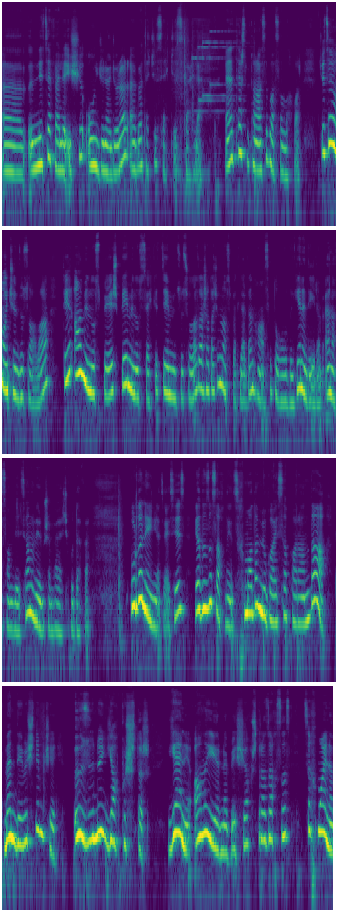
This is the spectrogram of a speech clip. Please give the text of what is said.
ə, neçə fəhlə işi 10 günə görər? Əlbəttə ki, 8 fəhlə. Yəni tərs mütənasib asıllıq var. Keçək 12-ci suala. Deyir A-5, B-8, C-3 olar. Aşağıdakı münasibətlərdən hansı doğrudur? Yenə deyirəm, ən asan versiyanı vermişəm hələ ki bu dəfə. Burada nə edəcəksiniz? Yadınızda saxlayın. Sıxmada müqayisə aparanda mən demişdim ki, özünü yapışdır. Yəni A-nın yerinə 5 yapışdıracaqsınız. Sıxma ilə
